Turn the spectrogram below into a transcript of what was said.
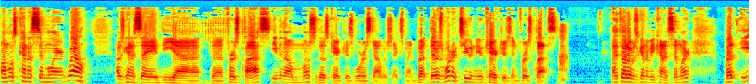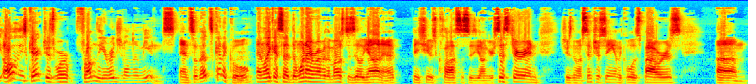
almost kind of similar. Well, I was gonna say the uh, the First Class, even though most of those characters were established X Men, but there was one or two new characters in First Class. I thought it was going to be kind of similar, but e- all of these characters were from the original New Mutants, and so that's kind of cool. And like I said, the one I remember the most is Illyana. because She was Colossus's younger sister, and she was the most interesting and the coolest powers. Um,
